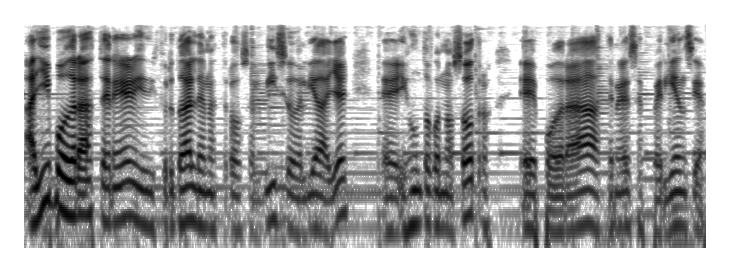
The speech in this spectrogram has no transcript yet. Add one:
Allí podrás tener y disfrutar de nuestro servicio del día de ayer eh, y junto con nosotros eh, podrás tener esa experiencia.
